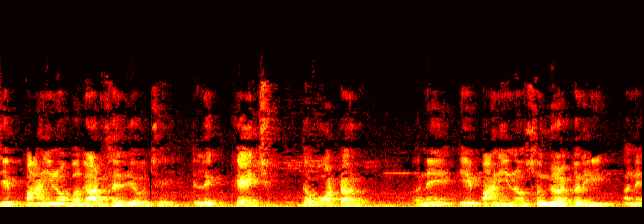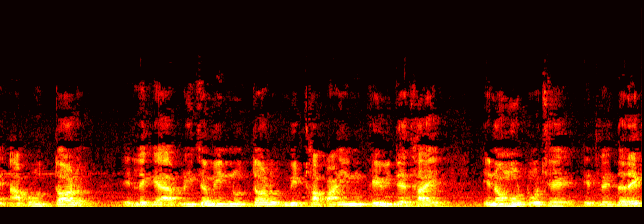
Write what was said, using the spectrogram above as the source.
જે પાણીનો બગાડ થઈ રહ્યો છે, એટલે કેચ ધ વોટર અને એ પાણીનો સંગ્રહ કરી અને આપણું તળ, એટલે કે આપણી જમીનનું તળ મીઠા પાણીનું કેવી રીતે થાય, એનો મોટો છે. એટલે દરેક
